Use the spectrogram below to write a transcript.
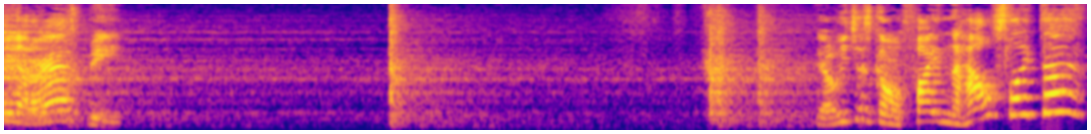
she got her ass beat. Yo, we just gonna fight in the house like that?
